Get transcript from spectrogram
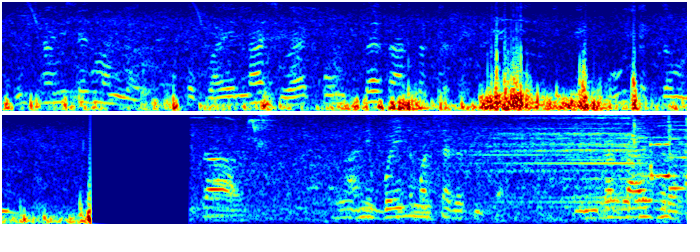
दुसरा विशेष म्हणलं तर बैलाशिवाय कोणतंच असं ते होऊ शकतं म्हणून. आणि बैल मशागतीचा. काय फरक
